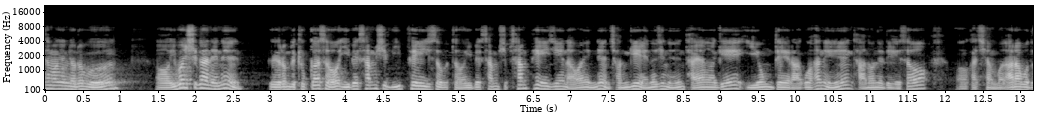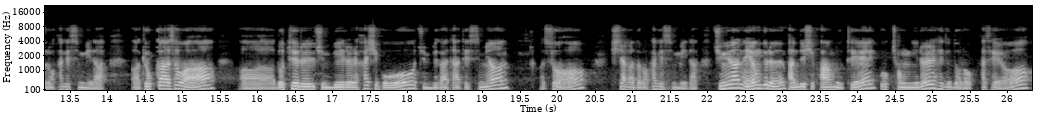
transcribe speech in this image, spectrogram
3학년 여러분. 어, 이번 시간에는 그 여러분들 교과서 232페이지서부터 233페이지에 나와 있는 전기 에너지는 다양하게 이용돼 라고 하는 단원에 대해서 어, 같이 한번 알아보도록 하겠습니다. 어, 교과서와 어, 노트를 준비를 하시고 준비가 다 됐으면 어, 수업 시작하도록 하겠습니다. 중요한 내용들은 반드시 과학 노트에 꼭 정리를 해두도록 하세요.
